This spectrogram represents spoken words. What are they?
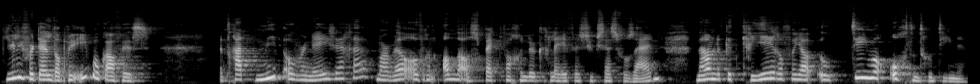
Jullie vertellen dat mijn e-book af is. Het gaat niet over nee zeggen, maar wel over een ander aspect van gelukkig leven en succesvol zijn, namelijk het creëren van jouw ultieme ochtendroutine.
